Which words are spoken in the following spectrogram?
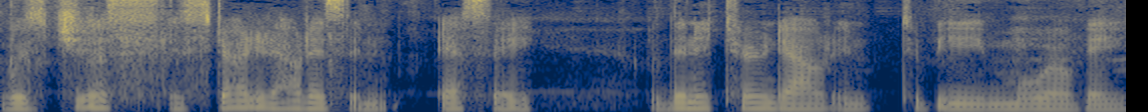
was just, it started out as an essay but then it turned out in, to be more of a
